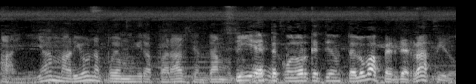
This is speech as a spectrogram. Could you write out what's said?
allá Mariona podemos ir a parar si andamos. Sí, este color que tiene usted lo va a perder rápido.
